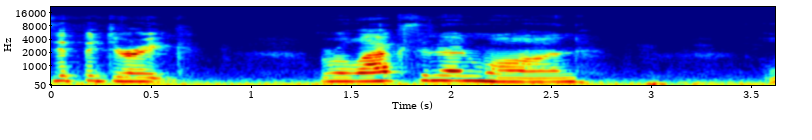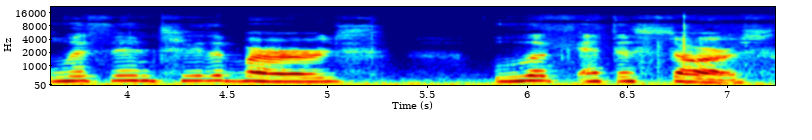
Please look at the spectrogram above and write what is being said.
sip a drink, relax and unwind, listen to the birds, look at the stars.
